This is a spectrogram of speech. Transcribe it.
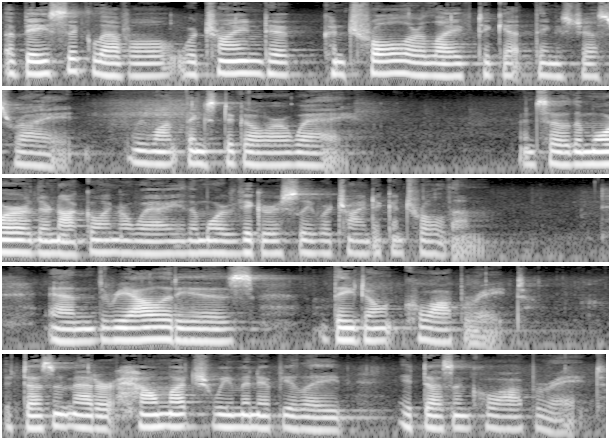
a basic level, we're trying to control our life to get things just right. We want things to go our way. And so the more they're not going our way, the more vigorously we're trying to control them. And the reality is, they don't cooperate. It doesn't matter how much we manipulate, it doesn't cooperate.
